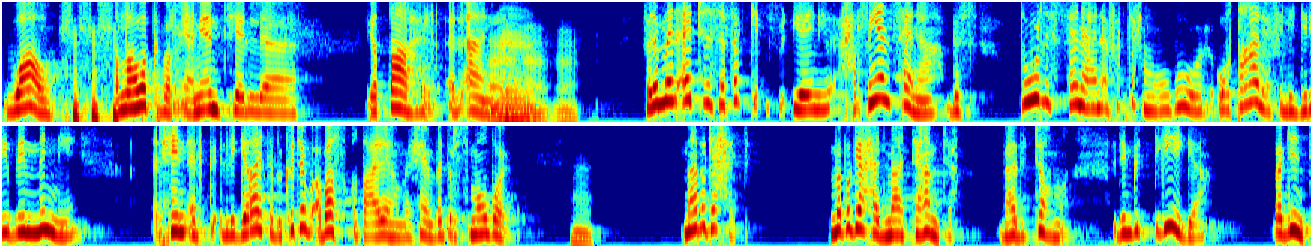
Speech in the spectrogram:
واو. الله أكبر. يعني أنت يا الطاهر الآن. فلما أجلس أفكر يعني حرفيا سنة بس طول السنة أنا أفكر في الموضوع وأطالع في اللي قريبين مني. الحين اللي قريته بالكتب ابى اسقط عليهم الحين بدرس موضوع. ما بقى أحد. ما بقى أحد ما اتهمته بهذه التهمة. بعدين قلت دقيقة باقي أنت.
